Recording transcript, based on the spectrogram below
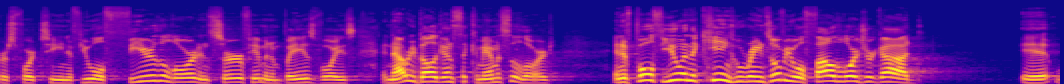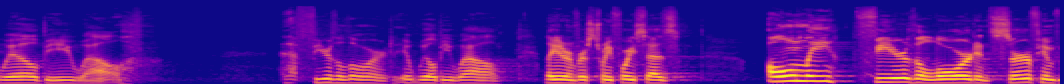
verse 14. If you will fear the Lord and serve him and obey his voice, and not rebel against the commandments of the Lord, and if both you and the king who reigns over you will follow the Lord your God, it will be well. that fear the Lord, it will be well. Later in verse 24, he says, Only fear the Lord and serve him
